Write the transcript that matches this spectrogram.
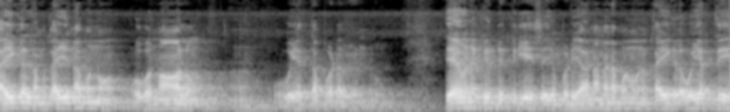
கைகள் நம்ம கை என்ன பண்ணும்? ஒவ்வொரு நாளும் உயர்த்தப்பட வேண்டும். தேவனுக்கு என்று கிரியை செய்யும்படியாக நம்ம என்ன பண்ணணும் கைகளை உயர்த்தி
